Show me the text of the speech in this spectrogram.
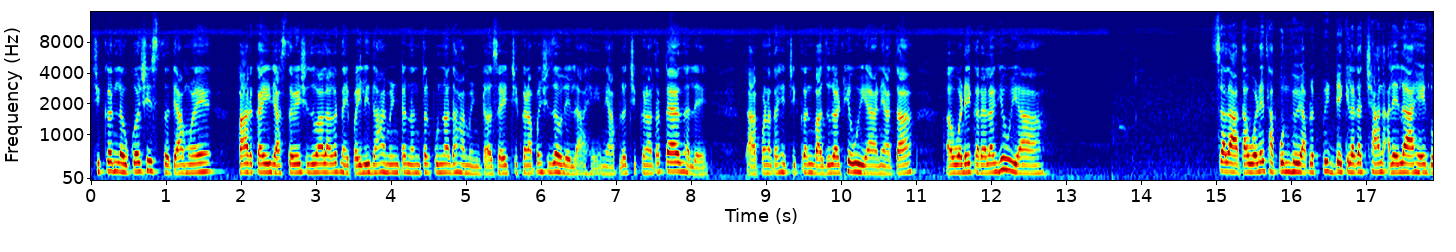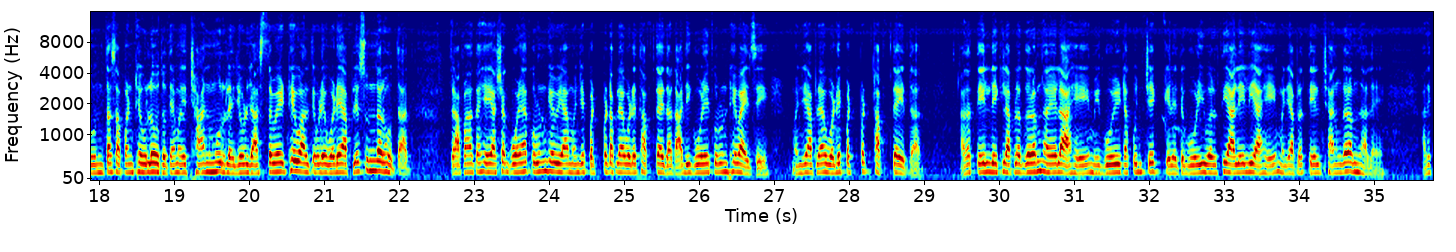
चिकन लवकर शिजतं त्यामुळे फार काही जास्त वेळ शिजवा लागत नाही. पहिली दहा मिनटं नंतर पुन्हा दहा मिनटं असं हे चिकन आपण शिजवलेलं आहे. आणि आपलं चिकन आता तयार झालं आहे तर आपण आता हे चिकन बाजूला ठेवूया आणि आता वडे करायला घेऊया. चला आता वडे थापून घेऊया. आपलं पीठ देखील आता छान आलेलं आहे. दोन तास आपण ठेवलं होतं त्यामुळे छान मुरलं आहे जेवढं जास्त वेळ ठेवाल तेवढे वडे आपले सुंदर होतात. तर आपण आता हे अशा गोळ्या करून घेऊया. म्हणजे पटपट आपल्या वडे थापता येतात. आधी गोळे करून ठेवायचे. म्हणजे आपल्या वडे पटपट थापता येतात. आता तेल देखील आपलं गरम झालेलं आहे. मी गोळी टाकून चेक केले तर गोळीवरती आलेली आहे. म्हणजे आपलं तेल छान गरम झालं आहे आता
